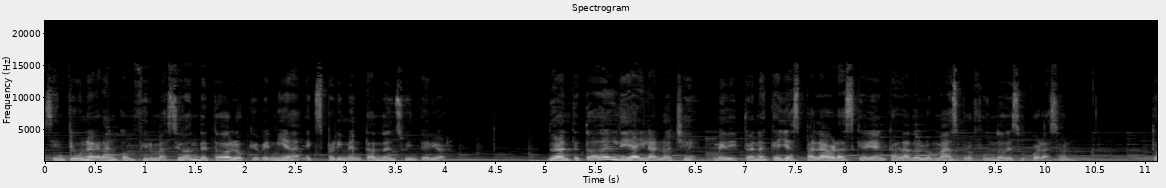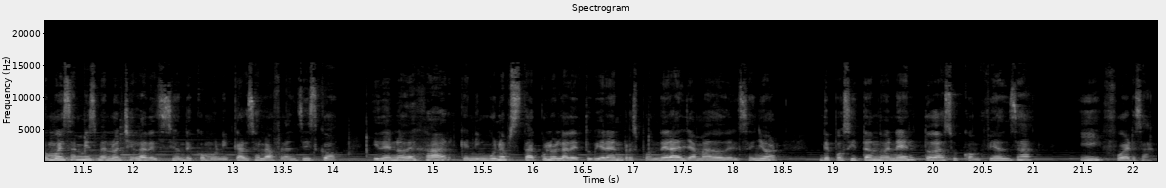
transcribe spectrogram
Sintió una gran confirmación de todo lo que venía experimentando en su interior. Durante todo el día y la noche meditó en aquellas palabras que habían calado lo más profundo de su corazón. Tomó esa misma noche la decisión de comunicárselo a Francisco y de no dejar que ningún obstáculo la detuviera en responder al llamado del Señor, depositando en él toda su confianza y fuerza.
